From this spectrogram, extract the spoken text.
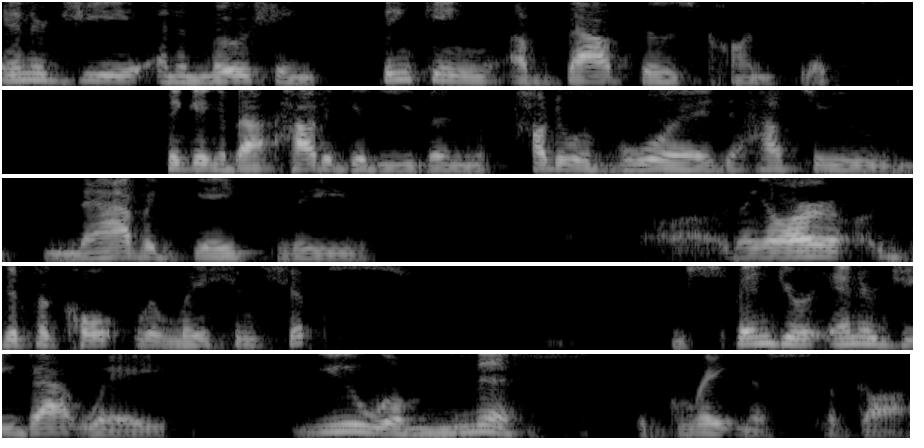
energy and emotion thinking about those conflicts, thinking about how to get even, how to avoid, how to navigate these, uh, they are difficult relationships. You spend your energy that way, you will miss the greatness of God.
